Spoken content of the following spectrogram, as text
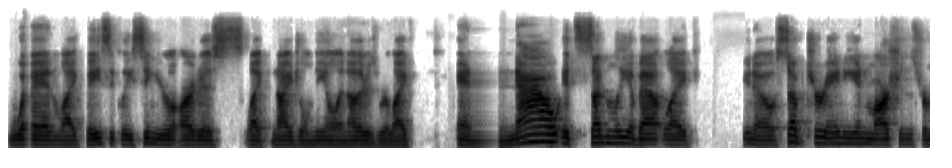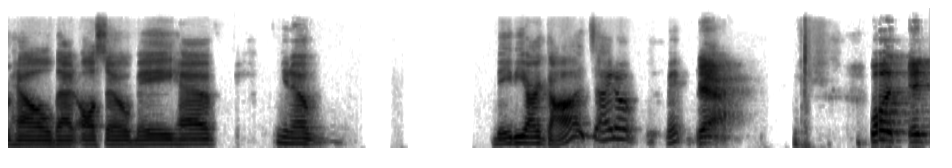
when like basically singular artists like Nigel Kneale and others were like and now it's suddenly about like you know subterranean Martians from hell that also may have you know maybe are gods I don't maybe, Yeah. Well, it, it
